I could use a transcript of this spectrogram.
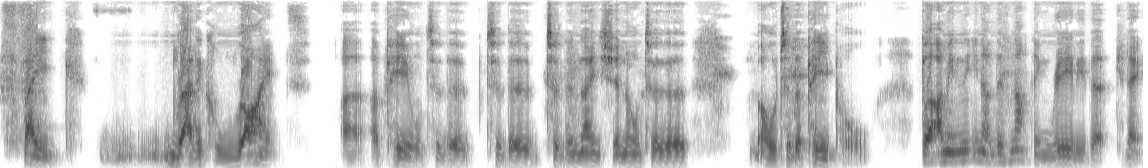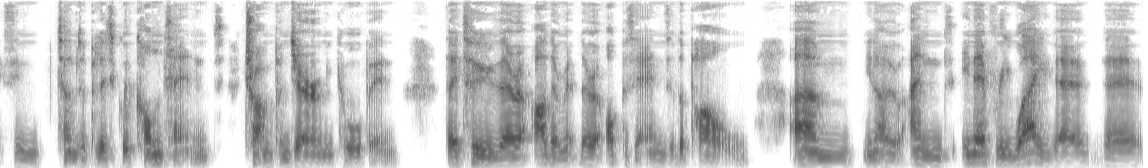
fake radical right uh, appeal to the to the to the nation or to the or to the people but I mean, you know, there's nothing really that connects in terms of political content. Trump and Jeremy Corbyn, they're two. They're other. They're opposite ends of the pole. Um, you know, and in every way they're they're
